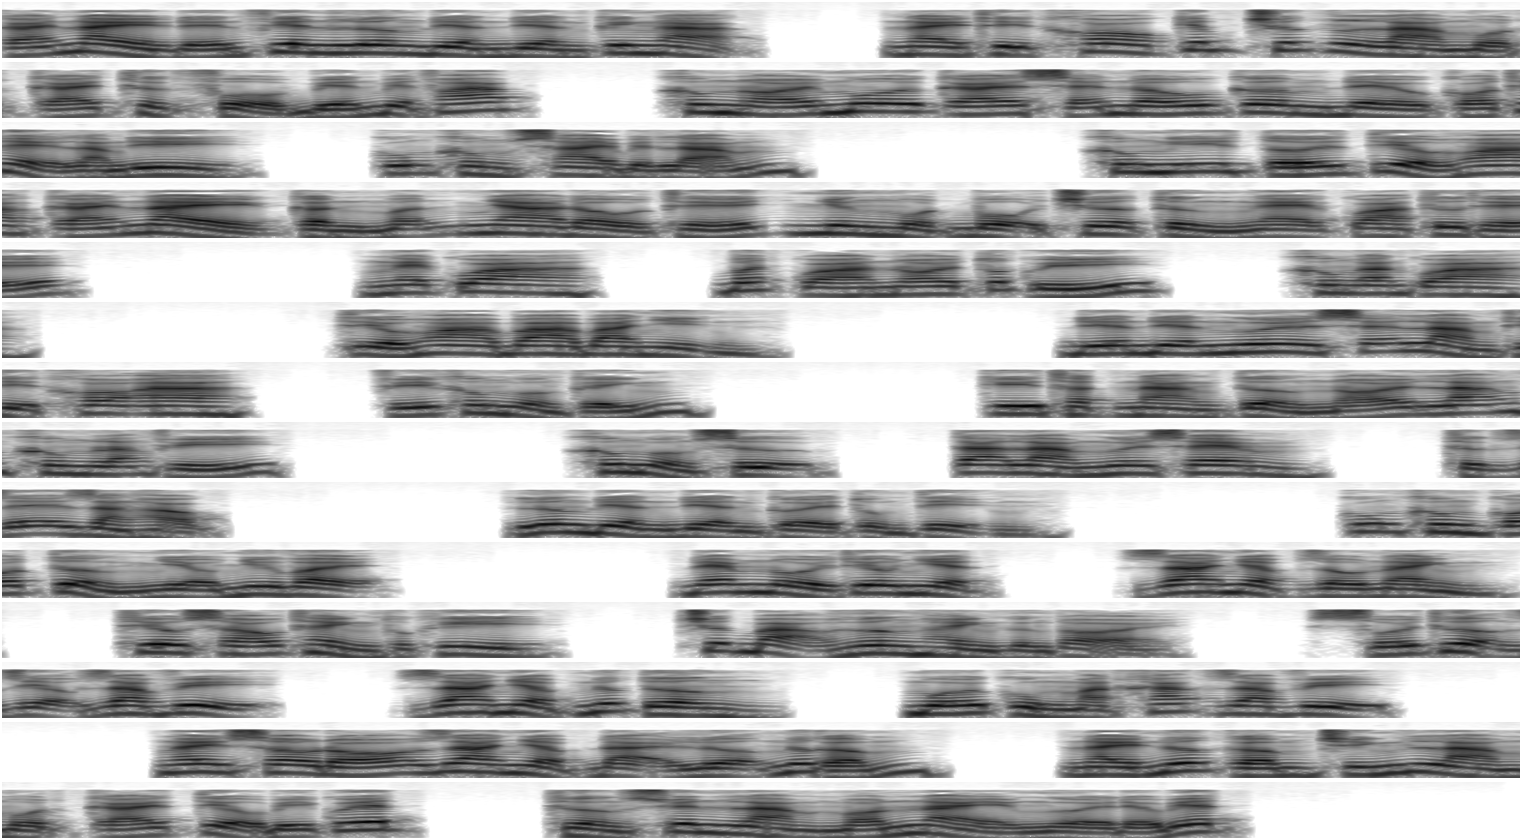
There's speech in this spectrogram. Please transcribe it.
Cái này đến phiên lương điền điền kinh ngạc, này thịt kho kiếp trước là một cái thực phổ biến biện pháp, không nói mỗi cái sẽ nấu cơm đều có thể làm đi, cũng không sai biệt lắm. Không nghĩ tới tiểu hoa cái này cần mẫn nha đầu thế nhưng một bộ chưa từng nghe qua tư thế. Nghe qua, bất quá nói tốt quý, không ăn qua. Tiểu hoa ba ba nhìn. Điền điền ngươi sẽ làm thịt kho A, phí không ngủng kính. Kỳ thật nàng tưởng nói lãng không lãng phí. Không ngủng sự, ta làm ngươi xem, thực dễ dàng học. Lương Điền Điền cười tủm tỉm. Cũng không có tưởng nhiều như vậy. Đem nồi thiêu nhiệt, gia nhập dầu nành, thiêu sáu thành thuộc khi, trước bạo hương hành gừng tỏi, xối thượng rượu gia vị, gia nhập nước tương, muối cùng mặt khác gia vị. Ngay sau đó gia nhập đại lượng nước ấm, này nước ấm chính là một cái tiểu bí quyết, thường xuyên làm món này người đều biết.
